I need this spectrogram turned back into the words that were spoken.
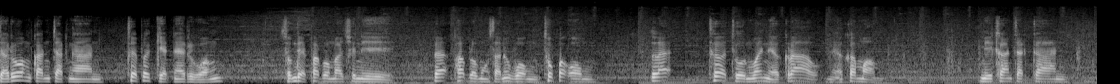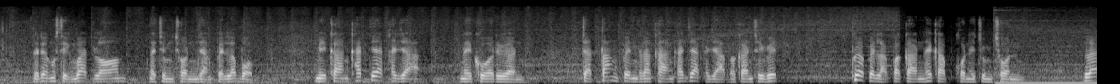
จะร่วมกันจัดงานเทิดพระเกียรติในหลวง สมเด็จพระบรมราชินี และพระบรมวงศานุวงศ์ทุกพระองค์ และเทิดทูนไว้เหนือเกล้าเหนือกระหม่อม มีการจัดการในเรื่องของสิ่งแวดล้อมในชุมชนอย่างเป็นระบบ มีการคัดแยกขยะในครัวเรือน จัดตั้งเป็นธนาคารคัดแยกขยะประกันชีวิต พื่อเป็นหลักประกันให้กับคนในชุมชน และ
